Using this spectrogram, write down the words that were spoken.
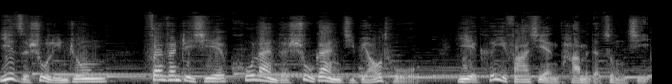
椰子树林中翻翻这些枯烂的树干及表土，也可以发现它们的踪迹。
